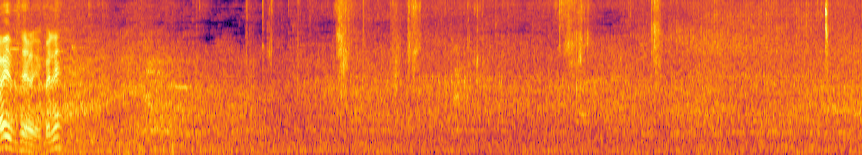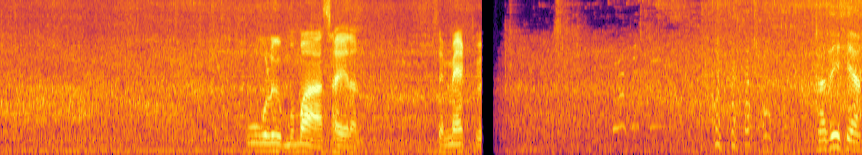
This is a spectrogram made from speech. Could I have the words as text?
ไปไปเลยไปเลยกูลืมมามาใส่นั่นใส่แม็กอยู่นาทีเสียง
